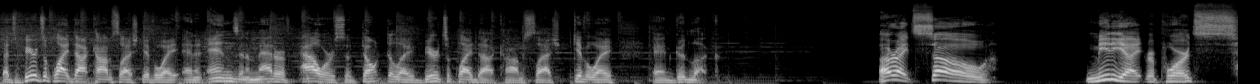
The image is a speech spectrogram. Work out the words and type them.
That's beardsupply.com slash giveaway, and it ends in a matter of hours, so don't delay. beardsupply.com slash giveaway, and good luck. All right, so Mediaite reports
